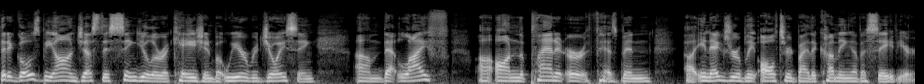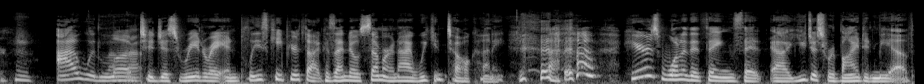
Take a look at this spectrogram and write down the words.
that it goes beyond just this singular occasion, but we are rejoicing um, that life uh, on the planet Earth has been uh, inexorably altered by the coming of a Savior. I would love, to just reiterate, and please keep your thought because I know Summer and I we can talk, honey. here's one of the things that uh, you just reminded me of:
